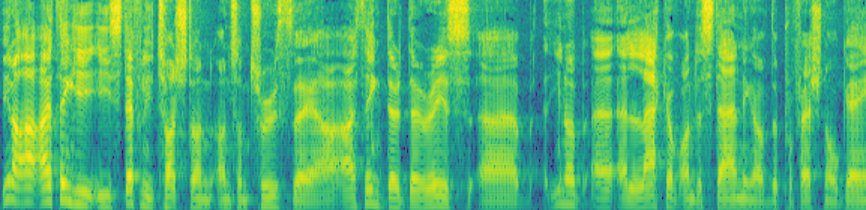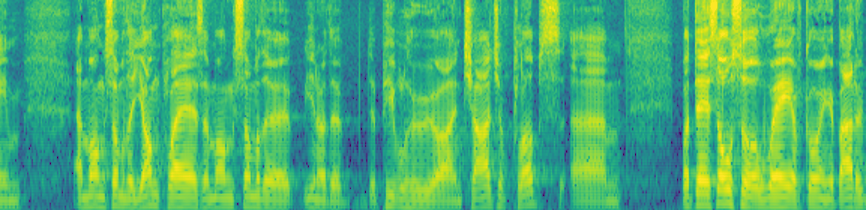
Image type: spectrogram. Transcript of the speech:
You know, I, I, think he, he's definitely touched on, on some truth there. I, I think there there is, uh, you know, a, a lack of understanding of the professional game among some of the young players, among some of the you know the the people who are in charge of clubs. Um, but there's also a way of going about it.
